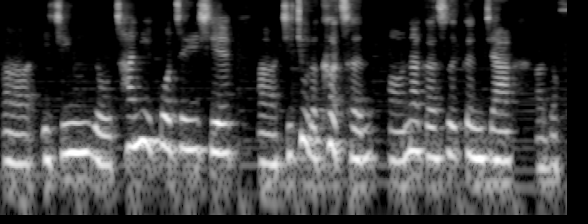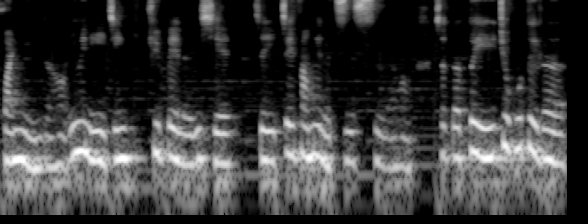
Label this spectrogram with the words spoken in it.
呃已经有参与过这一些、呃、急救的课程啊，那个是更加呃的欢迎的哈，因为你已经具备了一些这这方面的知识了哈。这个对于救护队的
